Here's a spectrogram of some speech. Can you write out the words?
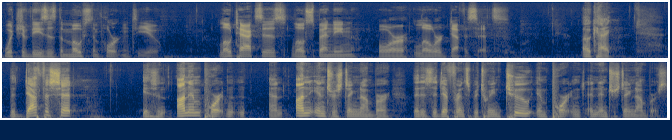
which of these is the most important to you? Low taxes, low spending, or lower deficits? Okay. The deficit is an unimportant and uninteresting number that is the difference between two important and interesting numbers.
